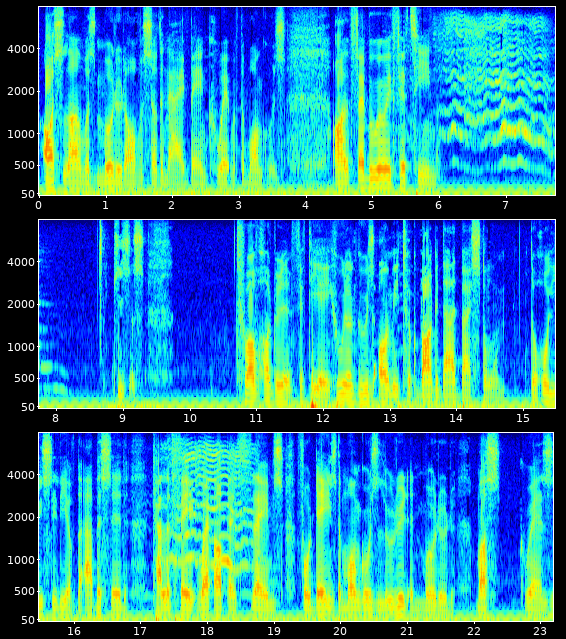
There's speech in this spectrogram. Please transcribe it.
Arslan was murdered all of a sudden at a banquet with the Mongols. On February 15, Jesus, 1258, Hulagu's army took Baghdad by storm. The holy city of the Abbasid Caliphate went up in flames. For days the Mongols looted and murdered. Mosques,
